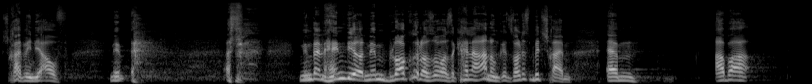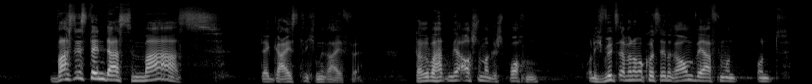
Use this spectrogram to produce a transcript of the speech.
schreib ihn dir auf. Nimm, also, nimm dein Handy oder nimm einen Blog oder sowas, keine Ahnung, du solltest mitschreiben. Ähm, aber was ist denn das Maß der geistlichen Reife? Darüber hatten wir auch schon mal gesprochen. Und ich will es einfach noch mal kurz in den Raum werfen und, und,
